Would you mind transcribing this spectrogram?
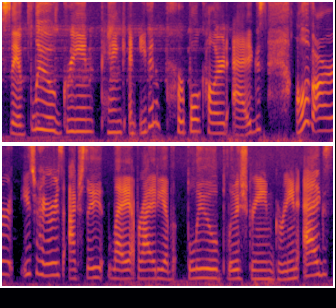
So they have blue, green, pink, and even purple colored eggs. All of our Easter eggers actually lay a variety of blue, bluish green, green eggs.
